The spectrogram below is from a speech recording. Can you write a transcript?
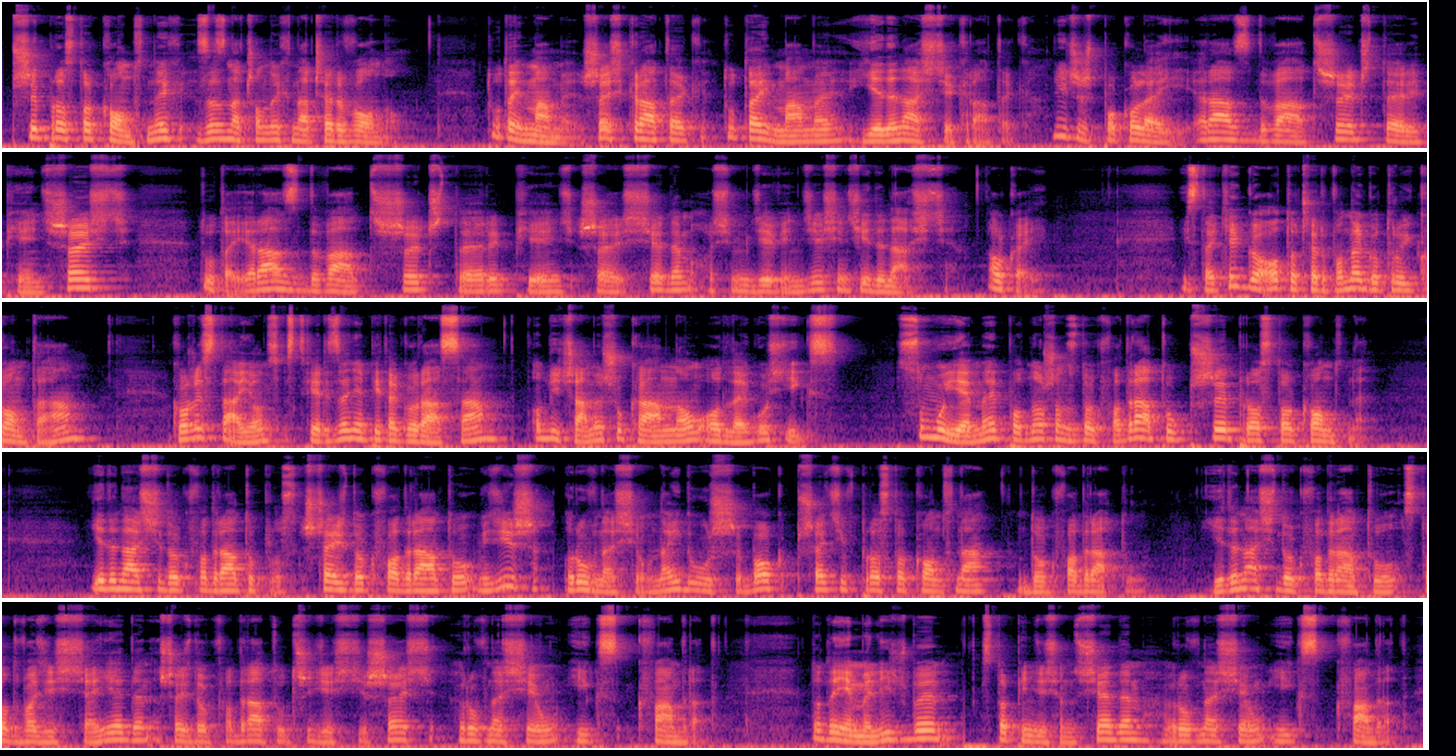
przy prostokątnych zaznaczonych na czerwono. Tutaj mamy 6 kratek, tutaj mamy 11 kratek. Liczysz po kolei. Raz, dwa, trzy, cztery, pięć, sześć. Tutaj raz, dwa, trzy, cztery, pięć, sześć, siedem, osiem, dziewięć, dziesięć, jedenaście. Ok. I z takiego oto czerwonego trójkąta, korzystając z twierdzenia Pitagorasa, obliczamy szukaną odległość x. Sumujemy podnosząc do kwadratu przy prostokątne. 11 do kwadratu plus 6 do kwadratu, widzisz, równa się najdłuższy bok przeciwprostokątna do kwadratu. 11 do kwadratu 121, 6 do kwadratu 36 równa się x kwadrat. Dodajemy liczby 157 równa się x kwadrat.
